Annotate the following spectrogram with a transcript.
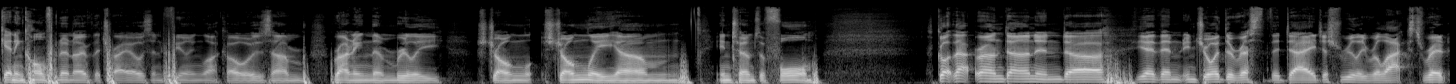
getting confident over the trails and feeling like I was um, running them really strong, strongly um, in terms of form. Got that run done and uh, yeah, then enjoyed the rest of the day. Just really relaxed. Read,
